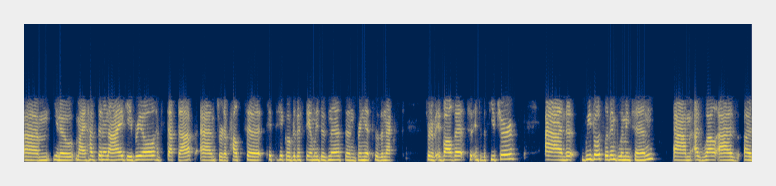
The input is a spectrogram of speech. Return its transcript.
um, you know, my husband and I, Gabriel, have stepped up and sort of helped to, to take over this family business and bring it to the next, sort of evolve it to, into the future. And we both live in Bloomington, um, as well as uh,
